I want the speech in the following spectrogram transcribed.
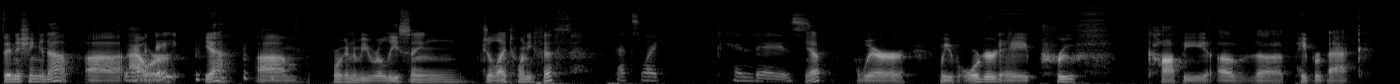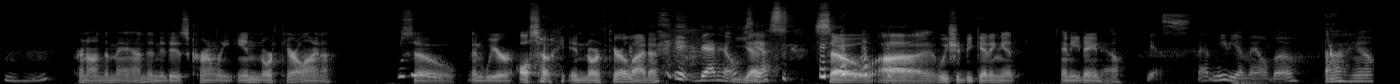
finishing it up. Uh, We have a our date. yeah, um, we're going to be releasing July 25th. That's like 10 days. Yep, where we've ordered a proof copy of the paperback hmm print on demand, and it is currently in North Carolina. So, and we're also in North Carolina. It, that helps, Yes. yes. so, uh, we should be getting it any day now. yes. That media mail, though. Uh, yeah,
